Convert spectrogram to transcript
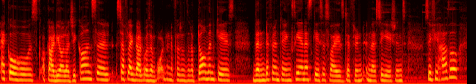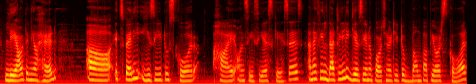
echoes, a cardiology consult, stuff like that was important. If it was an abdomen case, then different things, CNS cases wise, different investigations. So if you have a layout in your head, uh, it's very easy to score high on CCS cases. And I feel that really gives you an opportunity to bump up your score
